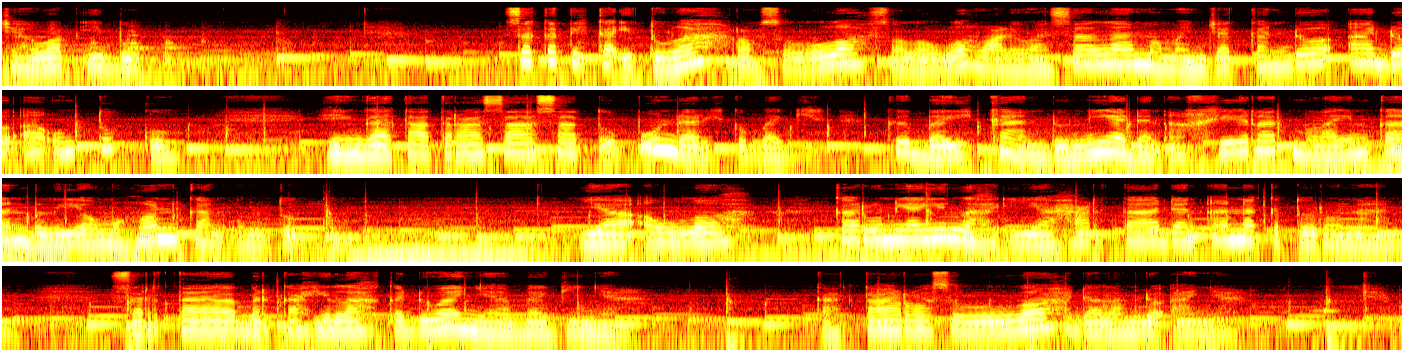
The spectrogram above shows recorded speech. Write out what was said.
Jawab ibu. Seketika itulah Rasulullah Shallallahu Alaihi Wasallam memanjatkan doa-doa untukku hingga tak terasa satu pun dari kebagi, kebaikan dunia dan akhirat melainkan beliau mohonkan untukku. Ya Allah, karuniailah ia harta dan anak keturunan, serta berkahilah keduanya baginya kata Rasulullah dalam doanya.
